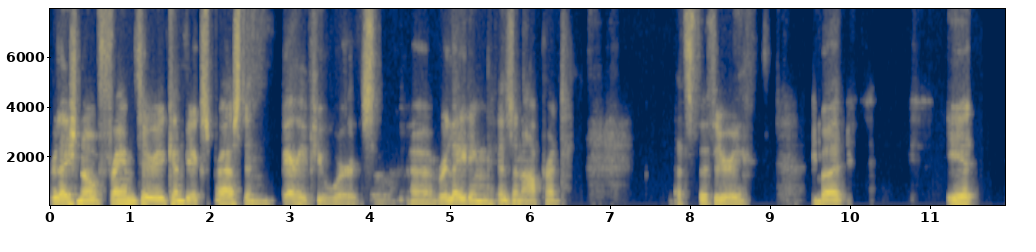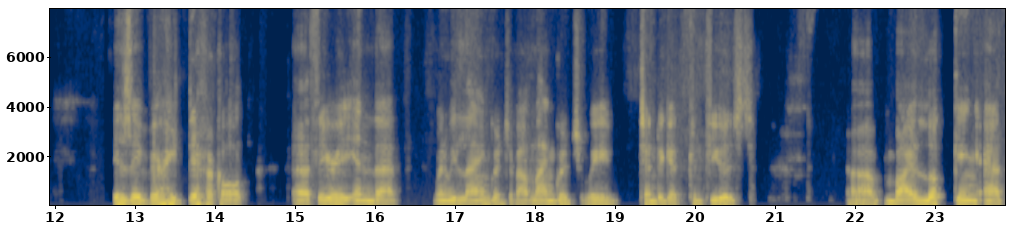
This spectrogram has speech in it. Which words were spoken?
Relational frame theory can be expressed in very few words. Uh, relating is an operant. That's the theory. But it is a very difficult uh, theory in that when we language about language, we tend to get confused. Uh, by looking at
